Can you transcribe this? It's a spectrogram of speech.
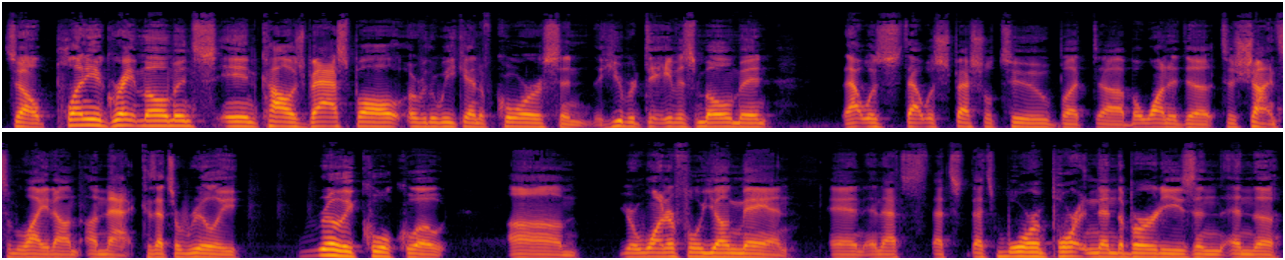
So plenty of great moments in college basketball over the weekend, of course, and the Hubert Davis moment. That was that was special too. But uh, but wanted to to shine some light on on that because that's a really really cool quote. Um, you're a wonderful young man, and and that's that's that's more important than the birdies and and the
